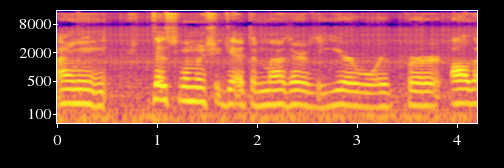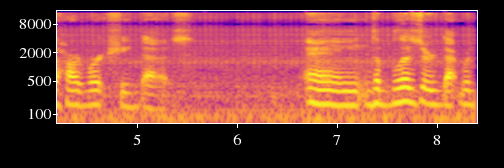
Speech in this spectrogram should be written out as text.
I mean, this woman should get the Mother of the Year award for all the hard work she does. And the blizzard that we're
